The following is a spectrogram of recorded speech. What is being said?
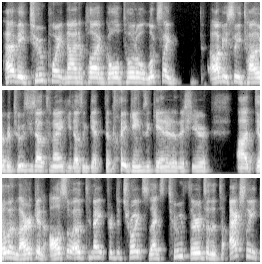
have a 2.9 applied goal total. Looks like obviously Tyler Bertuzzi's out tonight. He doesn't get to play games in Canada this year. Uh, Dylan Larkin also out tonight for Detroit. So that's two thirds of the. T- Actually,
